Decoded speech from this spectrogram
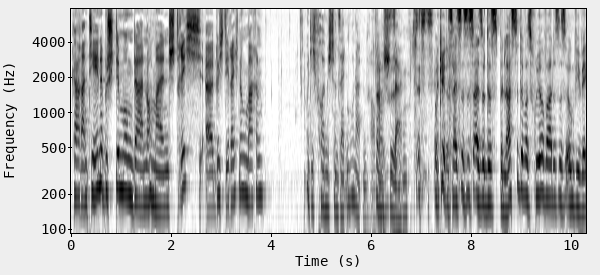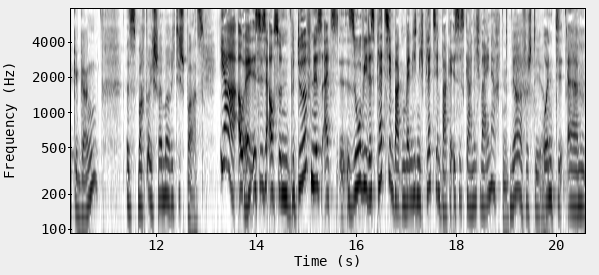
Quarantänebestimmungen da nochmal einen Strich äh, durch die Rechnung machen. Und ich freue mich schon seit Monaten drauf, Ach, muss schön. ich sagen. Okay, das heißt, es ist also das Belastete, was früher war, das ist irgendwie weggegangen. Es macht euch scheinbar richtig Spaß. Ja, es ist auch so ein Bedürfnis, als so wie das Plätzchenbacken. Wenn ich nicht Plätzchen backe, ist es gar nicht Weihnachten. Ja, verstehe. Und ähm,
